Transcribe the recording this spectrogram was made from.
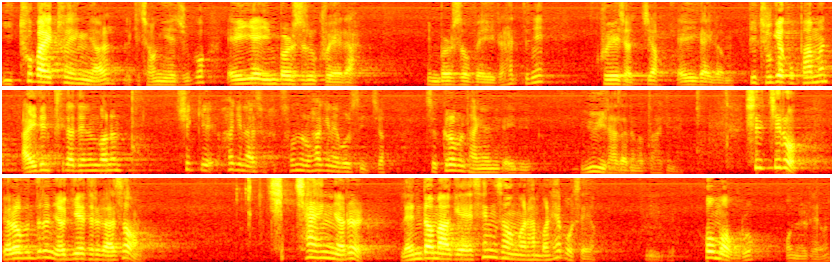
이 2x2 행렬 이렇게 정의해주고 A의 인버스를 구해라. inverse of A를 했더니 구해졌죠. A가 이러면. 이 두 개 곱하면 identity가 되는 거는 쉽게 확인할 수, 손으로 확인해 볼 수 있죠. 그래서 그러면 당연히 A들이 유일하다는 것도 확인해요. 실제로 여러분들은 여기에 들어가서 10차 행렬을 랜덤하게 생성을 한번 해보세요. homework로 오늘 배운.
